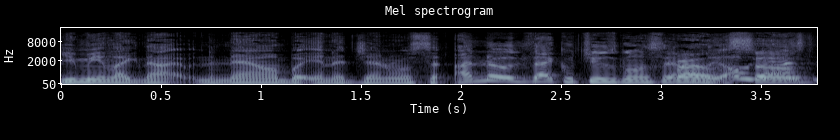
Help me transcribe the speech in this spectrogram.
You mean like not in the noun, but in a general sense. I know exactly what you was going to say. I Bro, was like, oh, so- yes.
